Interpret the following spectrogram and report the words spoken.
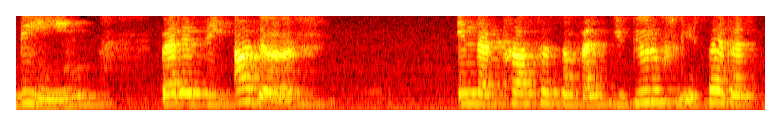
being, whereas the other, in that process of, as you beautifully said, as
